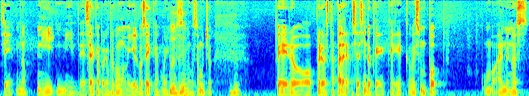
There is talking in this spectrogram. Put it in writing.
sí, no, ni, ni de cerca, por ejemplo, como Miguel Bosé, que muy, sí me gusta mucho. Pero, pero está padre, o sea, siento que, que, es un pop, como al menos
